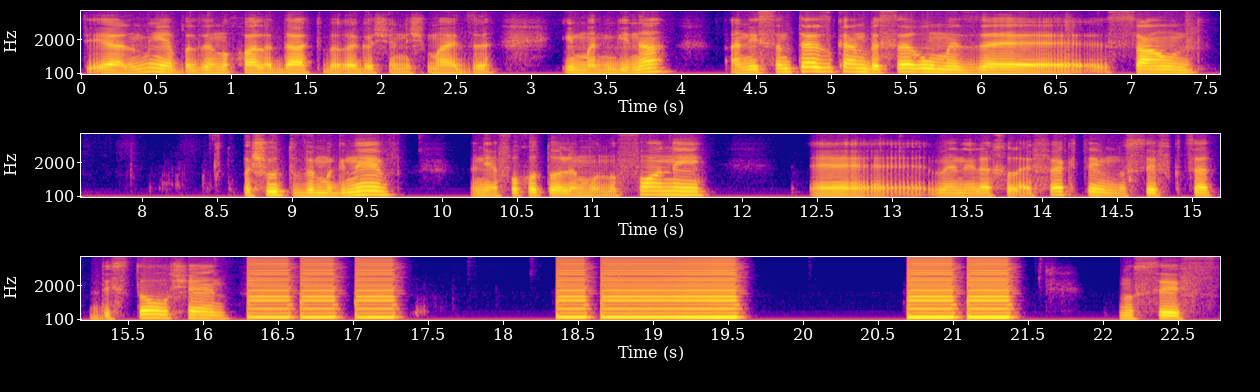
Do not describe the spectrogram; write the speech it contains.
תהיה על מי, אבל זה נוכל לדעת ברגע שנשמע את זה עם מנגינה. אני אסנטז כאן בסרום איזה סאונד פשוט ומגניב, אני אהפוך אותו למונופוני, אה, ונלך לאפקטים, נוסיף קצת distortion. נוסיף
